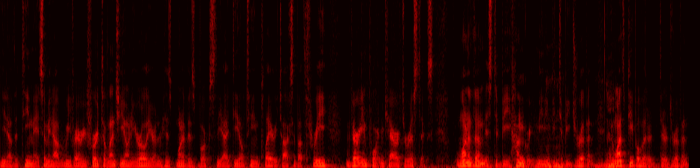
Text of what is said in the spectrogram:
You know, the teammates. I mean, I, I referred to Lencioni earlier in his one of his books, The Ideal Team Player. He talks about three very important characteristics. One of them is to be hungry, meaning be, Mhm. to be driven. Yeah. He wants people that are that are driven.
